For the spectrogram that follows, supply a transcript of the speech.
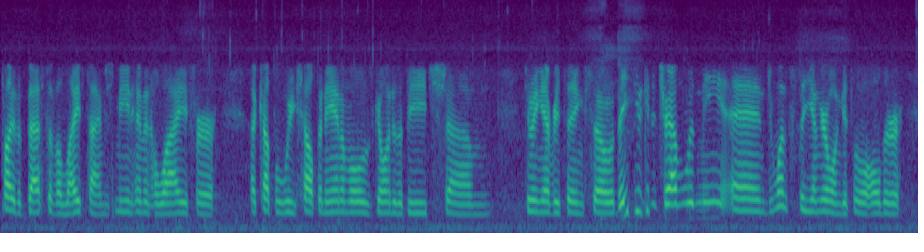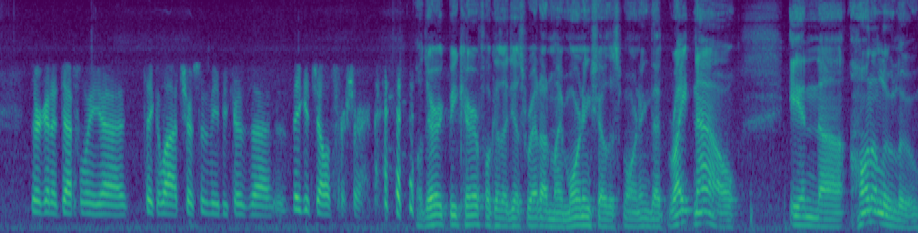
probably the best of a lifetime. Just me and him in Hawaii for a couple weeks, helping animals, going to the beach. Um, doing everything. So they do get to travel with me, and once the younger one gets a little older, they're going to definitely uh, take a lot of trips with me because uh, they get jealous for sure. Well, Derrick, be careful because I just read on my morning show this morning that right now in uh, Honolulu,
